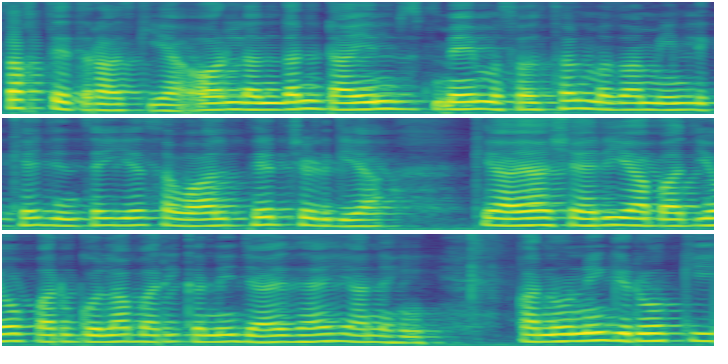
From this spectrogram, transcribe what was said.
سخت اعتراض کیا اور لندن ٹائمز میں مسلسل مضامین لکھے جن سے یہ سوال پھر چھڑ گیا کہ آیا شہری آبادیوں پر گولہ باری کرنی جائز ہے یا نہیں۔ قانونی گروہ کی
